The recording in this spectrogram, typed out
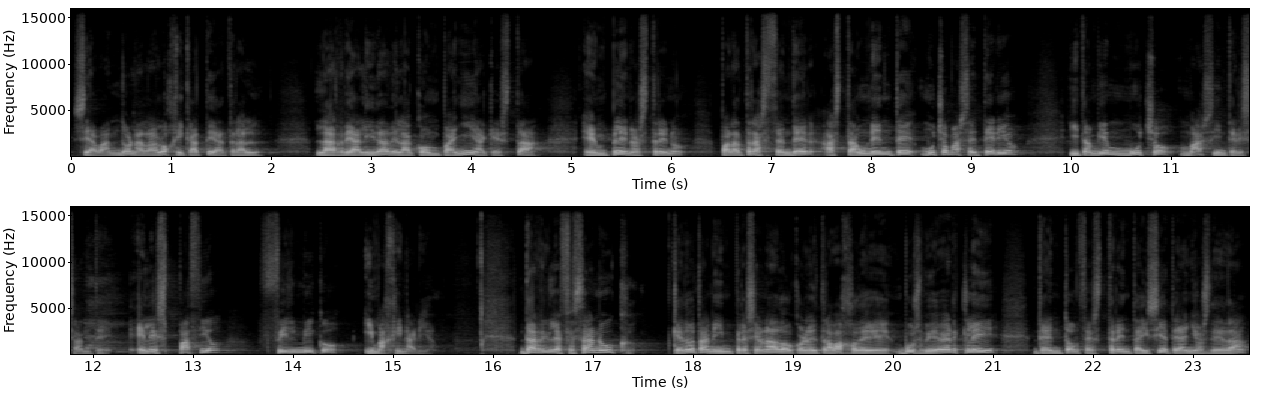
se abandona la lógica teatral, la realidad de la compañía que está en pleno estreno para trascender hasta un ente mucho más etéreo y también mucho más interesante, el espacio fílmico imaginario. Darryl F. Zanuck quedó tan impresionado con el trabajo de Busby Berkeley, de entonces 37 años de edad,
